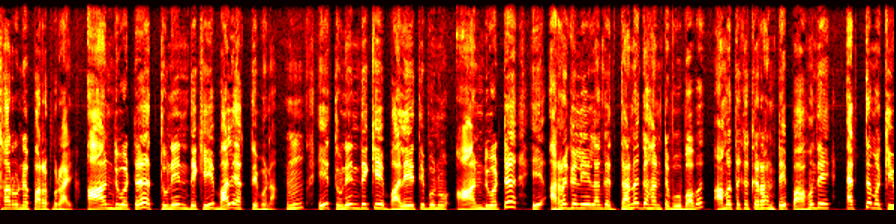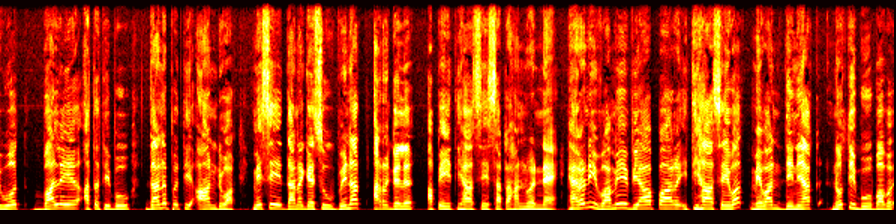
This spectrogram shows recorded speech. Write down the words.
තරුණ පරපුරයි. ආණ්ඩුවට තුනෙන් දෙකේ බලයක් තිබුණා. ඒ තුනෙන් දෙකේ බලය තිබුණු ආණ්ඩුවට ඒ අරගලේ ළඟ දනගහන්ට වූ බව අමතක කරන්නට එපා හොඳේ ඇත්තම කිව්වොත් බලය අතතිබූ ධනපති ආණ්ඩුවක් මෙසේ දනගැසූ වෙනත් අරගල අපේ ඉතිහාසේ සටහන්ව නෑ. පැරණි වමේ ව්‍යාපාර ඉතිහාසේවත් මෙවන් දිනයක් නොතිබූ බව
